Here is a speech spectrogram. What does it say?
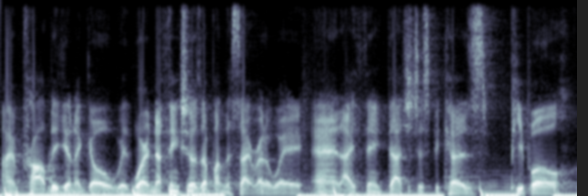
I'm probably gonna go with where nothing shows up on the site right away. And I think that's just because people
